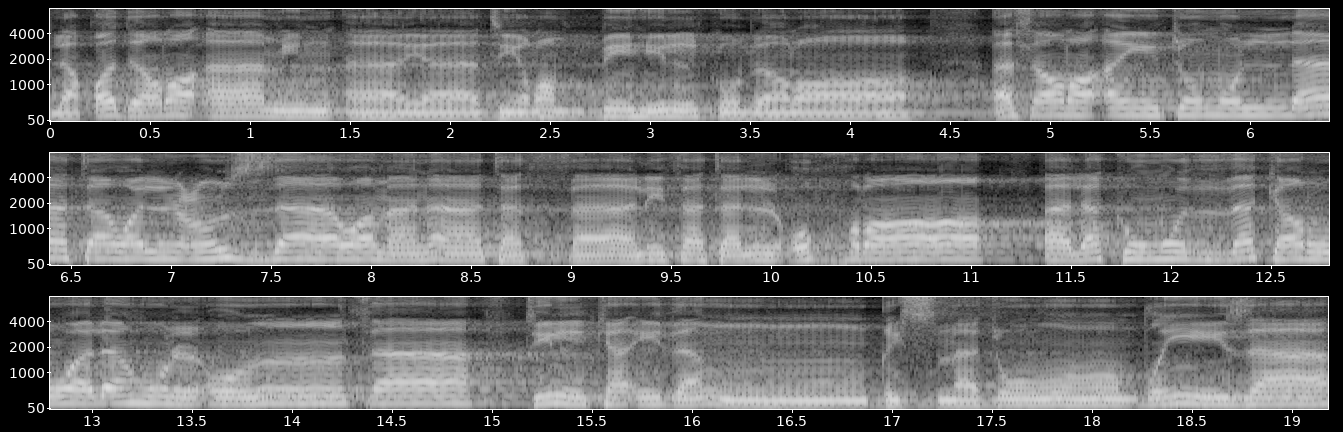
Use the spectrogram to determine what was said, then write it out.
لقد راى من ايات ربه الكبرى أفرأيتم اللات والعزى ومناة الثالثة الأخرى؟ ألكم الذكر وله الأنثى؟ تلك إذا قسمة ضيزى.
